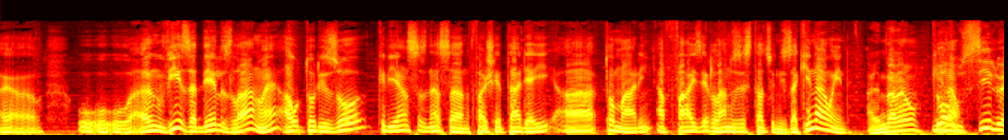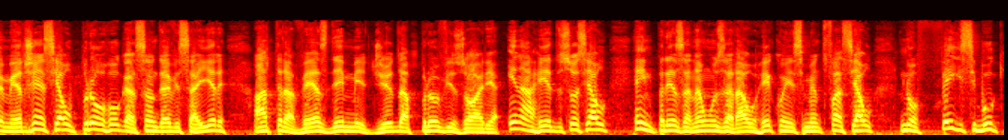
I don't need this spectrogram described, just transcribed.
é, o, o, a Anvisa deles lá, não é? Autorizou crianças nessa faixa etária aí a tomarem a Pfizer lá nos Estados Unidos. Aqui não ainda. Ainda não? Do não. auxílio emergencial, prorrogação deve sair através de medida provisória. E na rede social, a empresa não usará o reconhecimento facial no Facebook.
